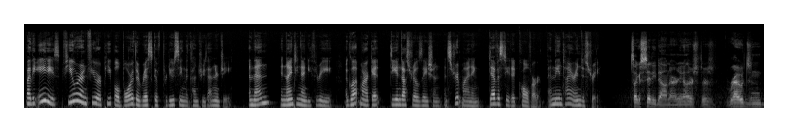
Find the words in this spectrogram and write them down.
By the 80s, fewer and fewer people bore the risk of producing the country's energy. And then, in 1993, a glut market, deindustrialization, and strip mining devastated Colver and the entire industry. It's like a city down there. You know, there's there's roads and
